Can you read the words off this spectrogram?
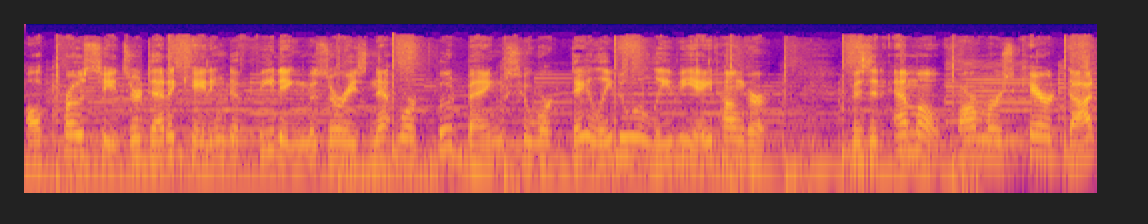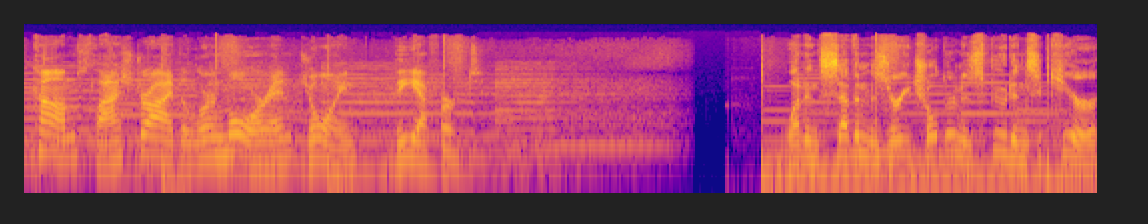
All proceeds are dedicating to feeding Missouri's network food banks who work daily to alleviate hunger. Visit mofarmerscare.com slash drive to learn more and join the effort. One in seven Missouri children is food insecure,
